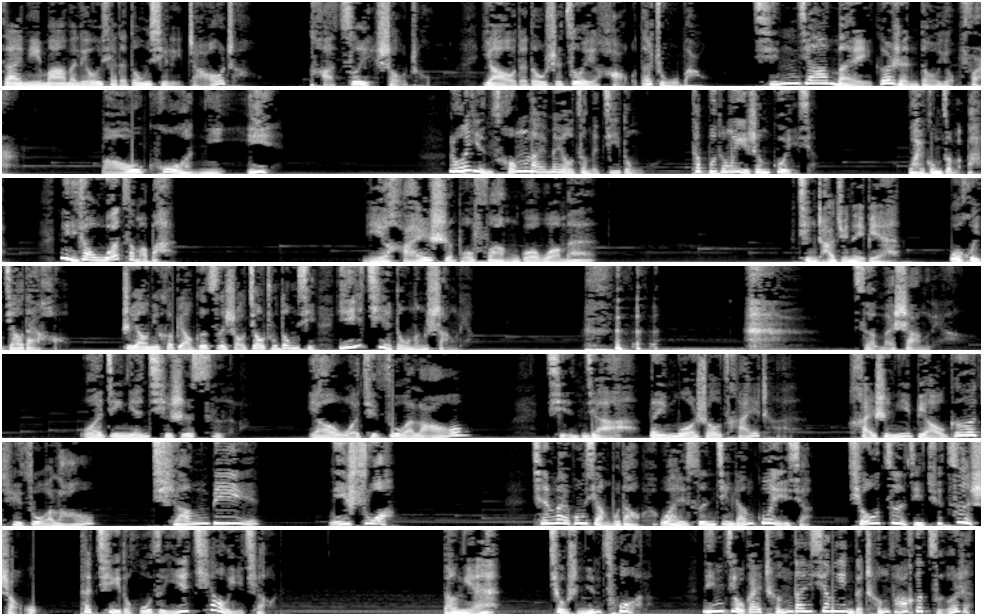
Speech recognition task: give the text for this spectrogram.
在你妈妈留下的东西里找找，她最受宠。”要的都是最好的珠宝，秦家每个人都有份儿，包括你。罗隐从来没有这么激动过，他扑通一声跪下：“外公怎么办？你要我怎么办？你还是不放过我们？警察局那边我会交代好，只要你和表哥自首交出东西，一切都能商量。”，怎么商量？我今年七十四了，要我去坐牢？秦家被没收财产，还是你表哥去坐牢、枪毙？你说。秦外公想不到外孙竟然跪下求自己去自首，他气得胡子一翘一翘的。当年就是您错了。您就该承担相应的惩罚和责任。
